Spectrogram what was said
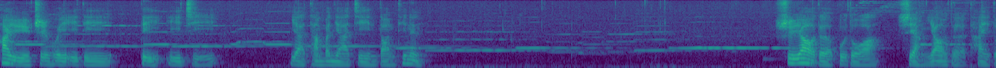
汉语智慧一滴第一集อย่าทำปัญญาจีนตอนที่หนึ่ง需要的不多想要的太多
